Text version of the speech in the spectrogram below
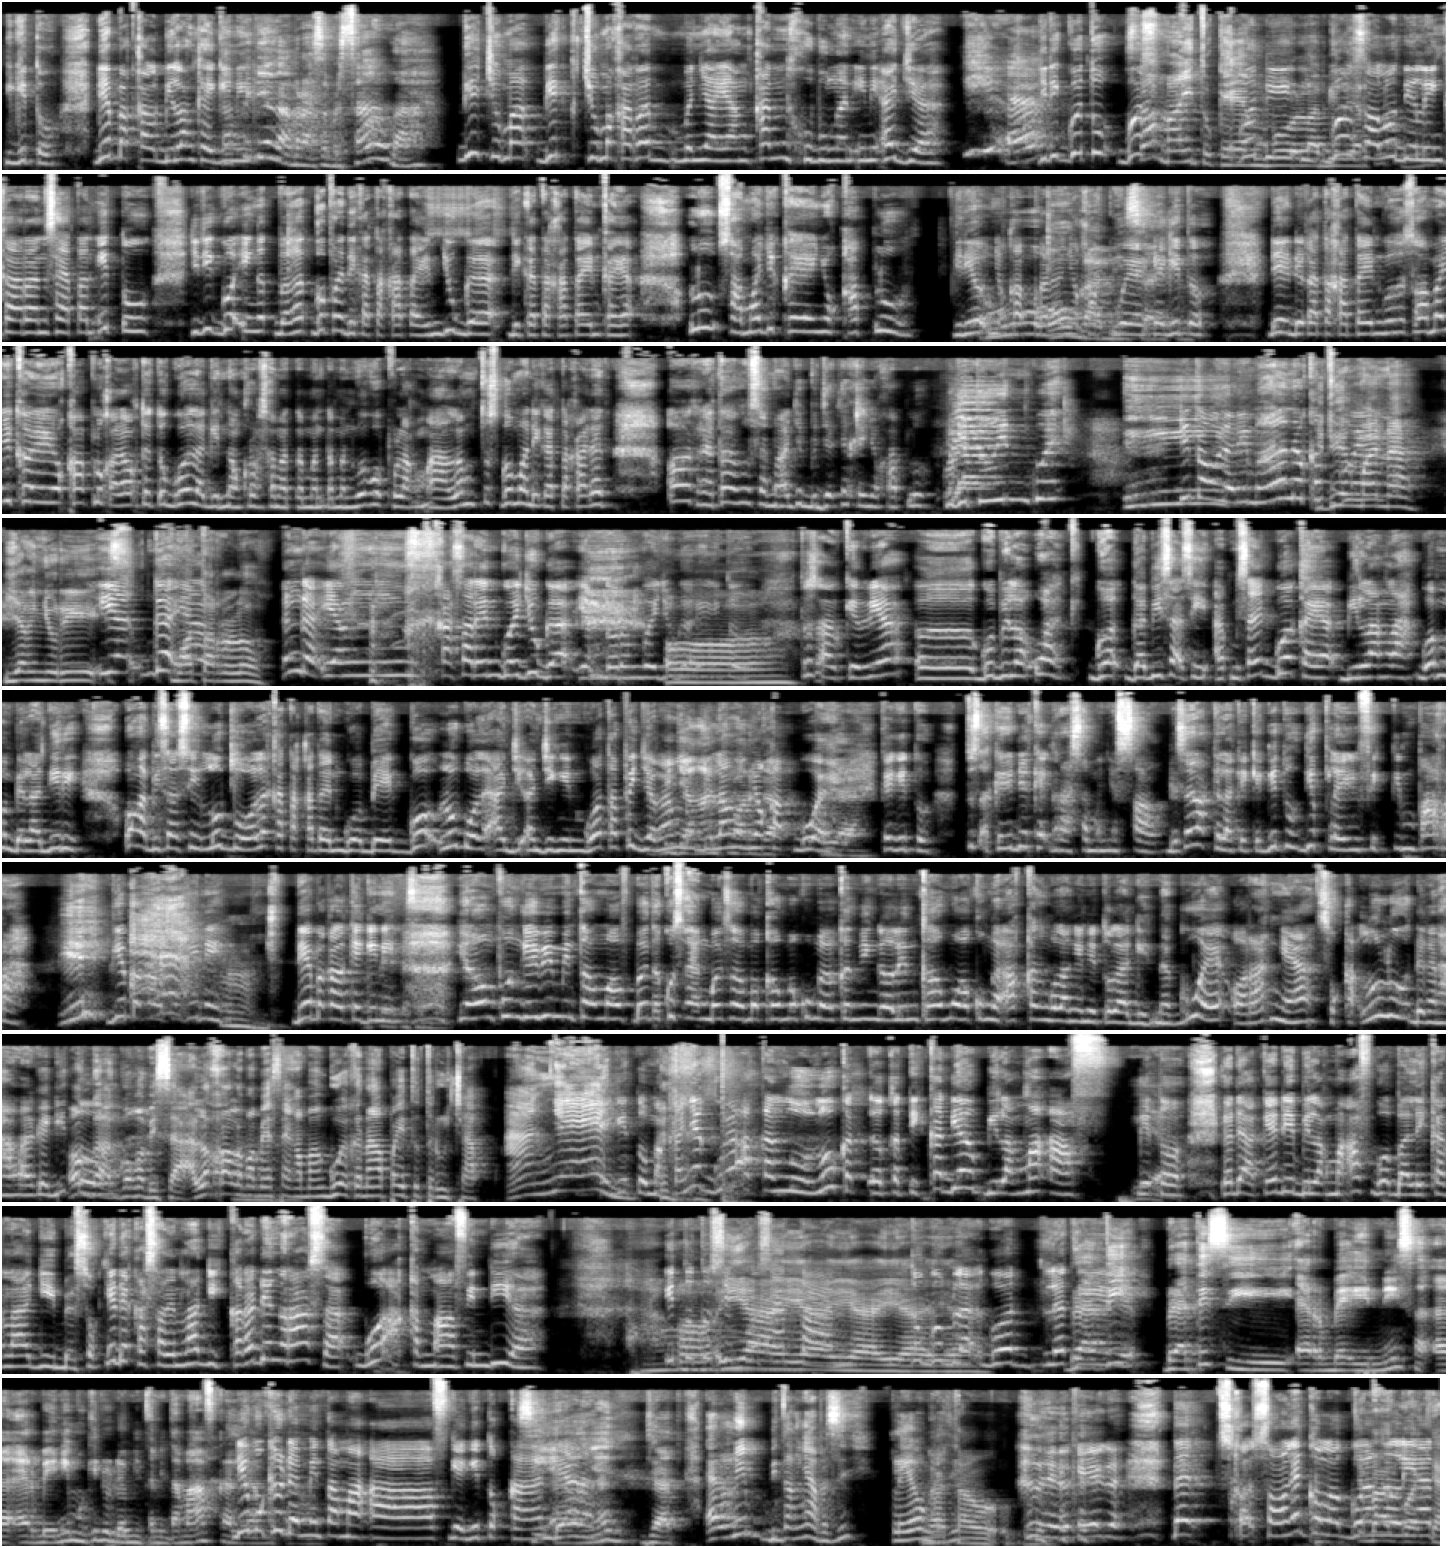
gitu. Dia bakal bilang kayak Tapi gini dia nggak merasa bersalah. dia cuma dia cuma karena menyayangkan hubungan ini aja. Iya. jadi gue tuh gue Sama itu kayak gue di gue selalu di lingkaran setan itu. Jadi gue inget banget gue pernah dikata-katain juga. Dikata-katain kayak lu sama aja kayak nyokap lu jadi Oh, nyokap karena oh, nyokap gue bisa kayak itu. gitu dia dikata-katain gue sama aja kayak nyokap lu karena waktu itu gue lagi nongkrong sama teman-teman gue gue pulang malam terus gue mau dikata-katain oh ternyata lu sama aja bejatnya kayak nyokap lu gituin gue dia tahu dari mana nyokap Itu gue yang mana? Yang nyuri Iya, enggak, motor lo. enggak yang kasarin gue juga yang dorong gue juga itu Oh. Terus akhirnya eh, gue bilang wah gue gak bisa sih. Misalnya gue kayak bilang lah gue membela diri. Oh gak bisa sih. Lu boleh kata-katain gue bego. Lu boleh anjing-anjingin gue. Tapi jangan, Tapi lu bilang keluarga. nyokap gue. Iya. Kayak gitu. Terus akhirnya dia kayak ngerasa menyesal. Biasanya laki-laki kayak gitu dia playing victim parah. Dia bakal kayak gini. Hmm. Dia bakal kayak gini. Ya ampun Gaby minta maaf banget. Aku sayang banget sama kamu. Aku gak akan ninggalin kamu. Aku gak akan ngulangin itu lagi. Nah gue orangnya suka lulu dengan hal-hal kayak gitu. Oh enggak, gue gak bisa. Lo kalau mamanya sayang sama gue, kenapa itu terucap? Anjing. gitu makanya gue akan lulu eh, ketika dia bilang maaf Iya. gitu yaudah akhirnya dia bilang maaf gue balikan lagi besoknya dia kasarin lagi karena dia ngerasa gue akan maafin dia itu tuh Oh, iya, setan iya, iya, iya, itu gue iya. gue liat Berarti di berarti si RB ini eh, RB ini mungkin udah minta-minta maaf kali. dia ya? mungkin udah minta maaf kayak gitu kan si dia L-nya jahat. L ini bintangnya apa sih? Cleo Nggak sih? tahu. Oke, gue. Dan so- soalnya kalau gue ngelihat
